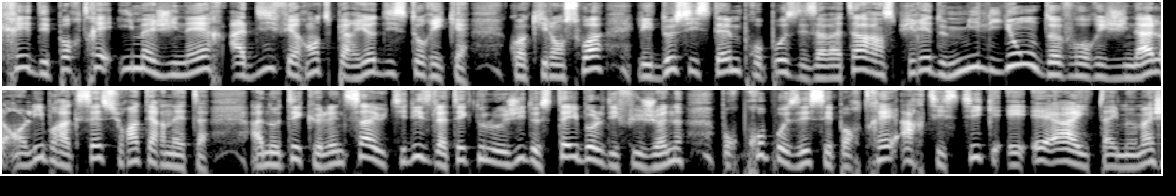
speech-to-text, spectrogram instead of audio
crée des portraits imaginaires à différentes périodes historiques. Quoi qu'il en soit, les deux systèmes proposent des avatars inspirés de millions d'œuvres originales en libre accès sur Internet. A noter que l'ENSA utilise la technologie de Stable Diffusion pour proposer ses portraits artistiques et AI Time Machine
